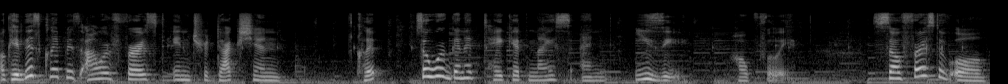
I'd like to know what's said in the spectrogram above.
Okay, this clip is our first introduction clip, so we're gonna take it nice and easy, hopefully. So first of all,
